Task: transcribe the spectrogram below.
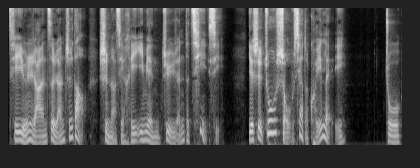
齐云染自然知道是那些黑衣面具人的气息，也是猪手下的傀儡。猪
